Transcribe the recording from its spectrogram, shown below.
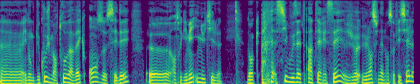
Euh, et donc du coup, je me retrouve avec 11 CD euh, entre guillemets inutiles. Donc si vous êtes intéressé, je, lance une annonce officielle.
